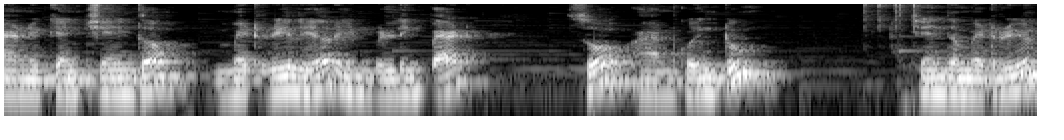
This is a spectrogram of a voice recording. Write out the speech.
and you can change the material here in building pad. So i am going to change the material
